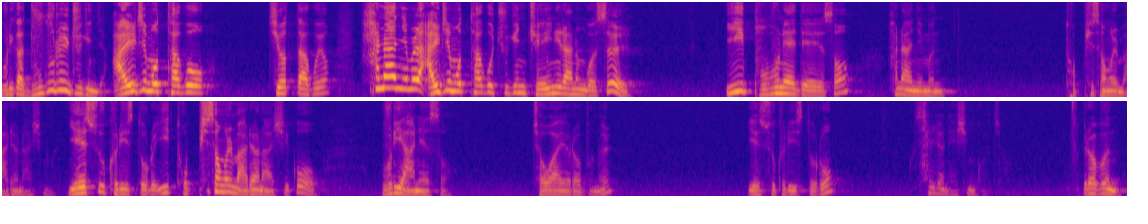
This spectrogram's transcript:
우리가 누구를 죽인지 알지 못하고 지었다고요? 하나님을 알지 못하고 죽인 죄인이라는 것을 이 부분에 대해서 하나님은 도피성을 마련하신 거예요 예수 그리스도로 이 도피성을 마련하시고 우리 안에서 저와 여러분을 예수 그리스도로 살려내신 거죠 여러분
